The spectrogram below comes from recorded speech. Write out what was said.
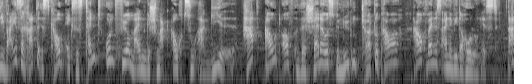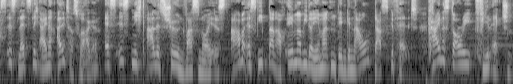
Die weiße Ratte ist kaum existent und für meinen Geschmack auch zu agil. Hat Out of the Shadows genügend Turtle Power? Auch wenn es eine Wiederholung ist. Das ist letztlich eine Altersfrage. Es ist nicht alles schön, was neu ist, aber es gibt dann auch immer wieder jemanden, dem genau das gefällt. Keine Story, viel Action,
